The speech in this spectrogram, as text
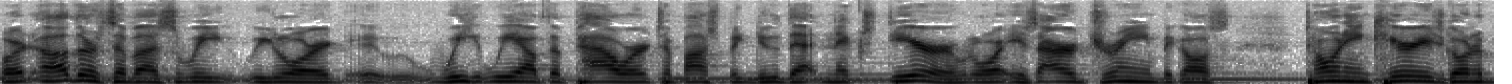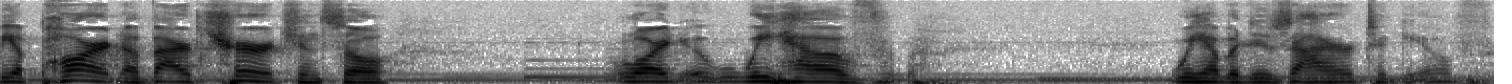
Lord, others of us, we, we Lord, we, we have the power to possibly do that next year. Lord, is our dream because Tony and Carrie is going to be a part of our church, and so, Lord, we have we have a desire to give.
